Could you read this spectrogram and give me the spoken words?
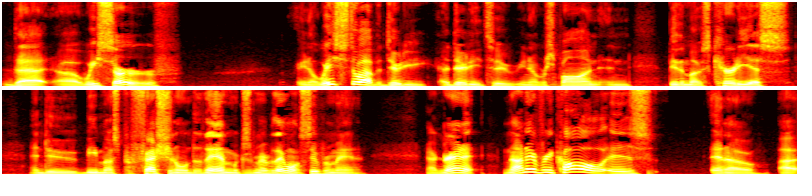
that uh, we serve. You know, we still have a duty a duty to you know respond and be the most courteous and do be most professional to them because remember they want Superman. Now, granted, not every call is you know uh,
